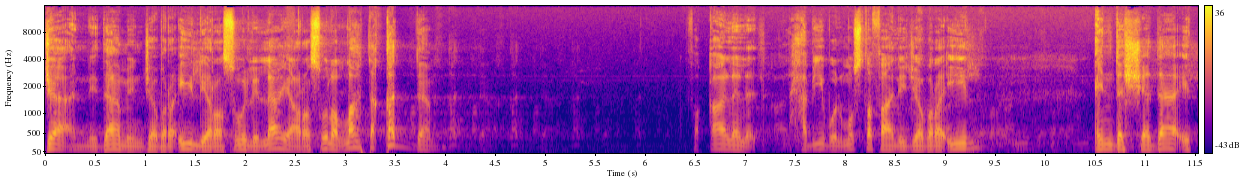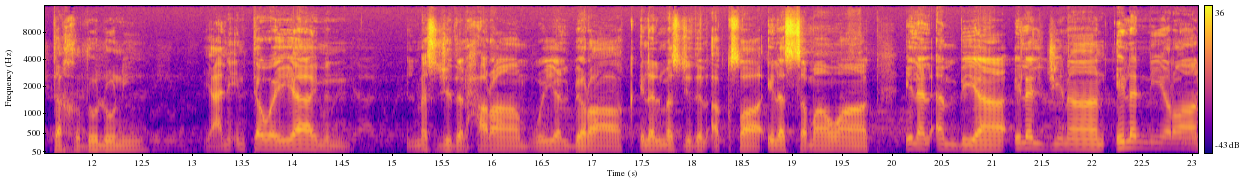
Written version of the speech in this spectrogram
جاء النداء من جبرائيل لرسول الله يا رسول الله تقدم. فقال الحبيب المصطفى لجبرائيل عند الشدائد تخذلني. يعني انت وياي من المسجد الحرام ويا البراق إلى المسجد الأقصى إلى السماوات إلى الأنبياء إلى الجنان إلى النيران.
